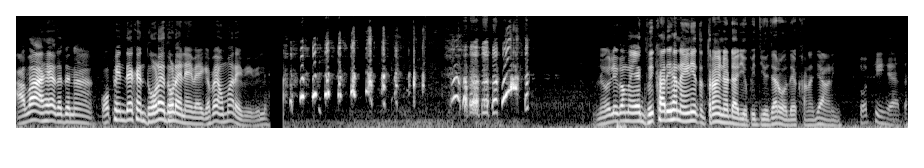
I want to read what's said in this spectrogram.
આવા હે ગધના કોફીન દેખે ને ધોળે ધોળે નહીં ભાઈ કે ભાઈ અમારે પીવી લે ને ઓલી ગમે એક ભિખારી છે ને એની તો ત્રણ અડારીઓ પીધી જારો દેખાણા જાણી. સોથી હે આ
